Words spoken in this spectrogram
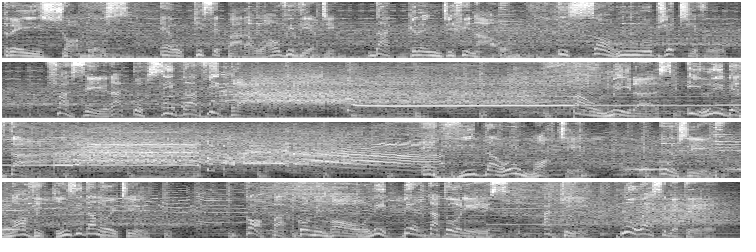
Três jogos é o que separa o Alviverde da grande final. E só um objetivo: fazer a torcida vibrar. Palmeiras e Libertar. É do Palmeiras! É vida ou morte. Hoje, 9h15 da noite. Copa Comembol Libertadores. Aqui, no SBT.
